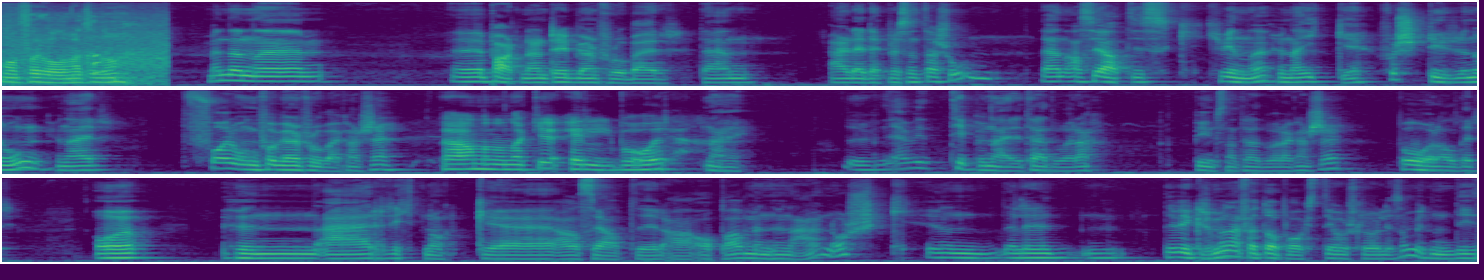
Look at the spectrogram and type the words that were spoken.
må forholde meg til nå. Men denne eh, partneren til Bjørn Floberg, den, er det representasjon? Det er en asiatisk kvinne. Hun er ikke forstyrrende ung. Hun er for ung for Bjørn Floberg, kanskje. Ja, men hun er ikke elleve år. Nei. Jeg vil tippe hun er i 30-åra. Begynnelsen av 30-åra, kanskje. På vår alder. Og Hun er riktignok uh, asiater av opphav, men hun er norsk. Hun, eller Det virker som hun er født og oppvokst i Oslo, liksom. De,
